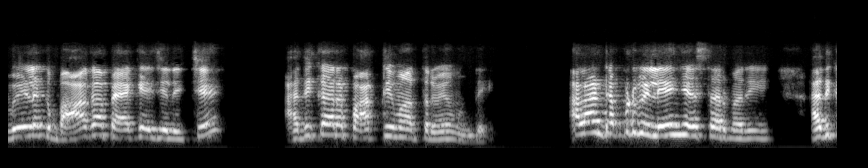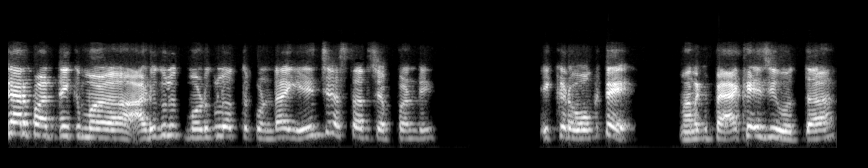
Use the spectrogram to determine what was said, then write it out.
వీళ్ళకి బాగా ప్యాకేజీలు ఇచ్చే అధికార పార్టీ మాత్రమే ఉంది. అలాంటప్పుడు వీళ్ళు ఏం చేస్తారు మరి? అధికార పార్టీకి అడుగులకు మడుగులు ఒత్తకుండా ఏం చేస్తారు చెప్పండి? ఇక్కడ ఒకటే మనకి ప్యాకేజీ వద్దా?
